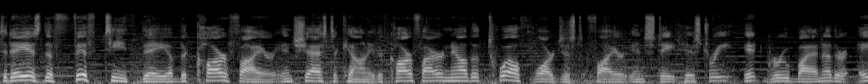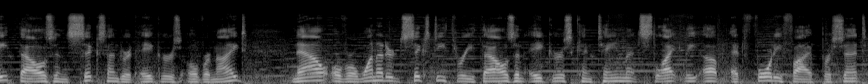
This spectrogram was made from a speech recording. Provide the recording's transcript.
Today is the 15th day of the Carr Fire in Shasta County. The Carr Fire, now the 12th largest fire in state history. It grew by another 8,600 acres overnight. Now over 163,000 acres, containment slightly up at 45%,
